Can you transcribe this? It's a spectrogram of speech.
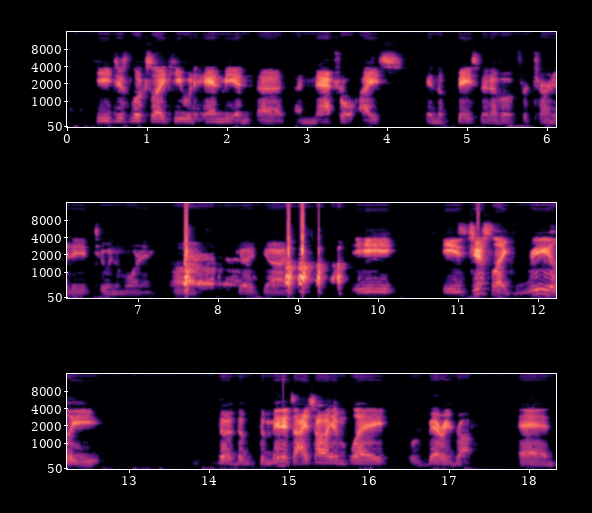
he just looks like he would hand me a, a, a natural ice in the basement of a fraternity at two in the morning. Oh, good God. He he's just like really the the the minutes I saw him play were very rough, and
